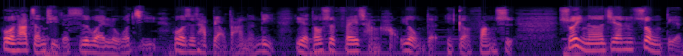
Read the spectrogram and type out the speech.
或者他整体的思维逻辑，或者是他表达能力，也都是非常好用的一个方式。所以呢，今天重点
